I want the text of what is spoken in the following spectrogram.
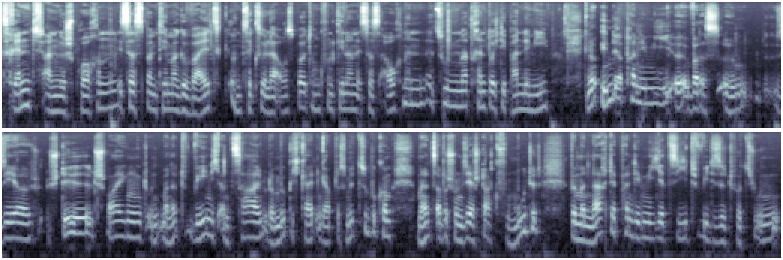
Trend angesprochen. Ist das beim Thema Gewalt und sexuelle Ausbeutung von Kindern, ist das auch ein zunehmender Trend durch die Pandemie? Genau, in der Pandemie äh, war das ähm, sehr stillschweigend und man hat wenig an Zahlen oder Möglichkeiten gehabt, das mitzubekommen. Man hat es aber schon sehr stark vermutet. Wenn man nach der Pandemie jetzt sieht, wie die Situation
